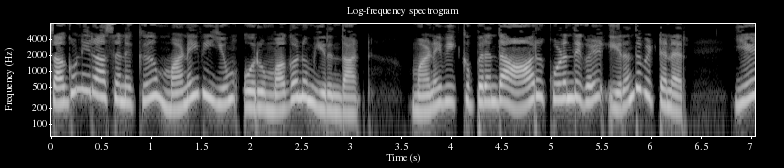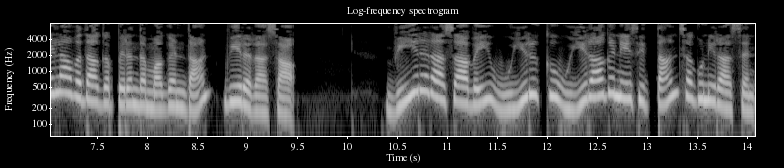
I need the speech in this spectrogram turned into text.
சகுனிராசனுக்கு மனைவியும் ஒரு மகனும் இருந்தான். மனைவிக்கு பிறந்த ஆறு குழந்தைகள் இறந்துவிட்டனர். ஏழாவதாக பிறந்த மகன்தான் வீரராசா. வீரராசாவை உயிருக்கு உயிராக நேசித்தான் சகுனிராசன்.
